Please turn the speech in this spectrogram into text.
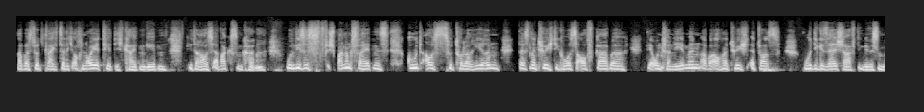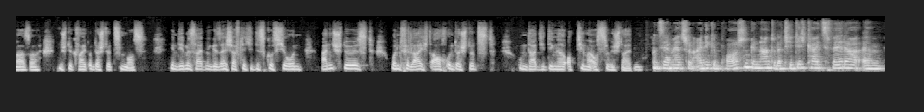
aber es wird gleichzeitig auch neue Tätigkeiten geben, die daraus erwachsen können. Und dieses Spannungsverhältnis gut auszutolerieren, das ist natürlich die große Aufgabe der Unternehmen, aber auch natürlich etwas, wo die Gesellschaft in gewissem Maße ein Stück weit unterstützen muss, indem es halt eine gesellschaftliche Diskussion anstößt und vielleicht auch unterstützt, um da die Dinge optimal auszugestalten. Und Sie haben jetzt schon einige Branchen genannt oder Tätigkeitsfelder. Ähm,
